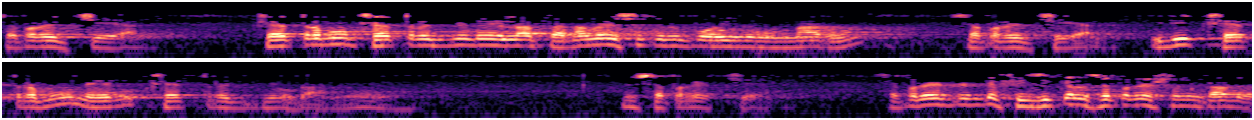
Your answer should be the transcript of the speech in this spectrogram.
సెపరేట్ చేయాలి. క్షేత్రము క్షేత్రజ్ఞుడు ఇలా పెనవేసుకుని పోయి ఉన్నారు సెపరేట్ చేయాలి. ఇది క్షేత్రము నేను క్షేత్రజ్ఞుడాను. సెపరేట్ చేయాలి. సెపరేట్ అంటే ఫిజికల్ సెపరేషన్ కాదు.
